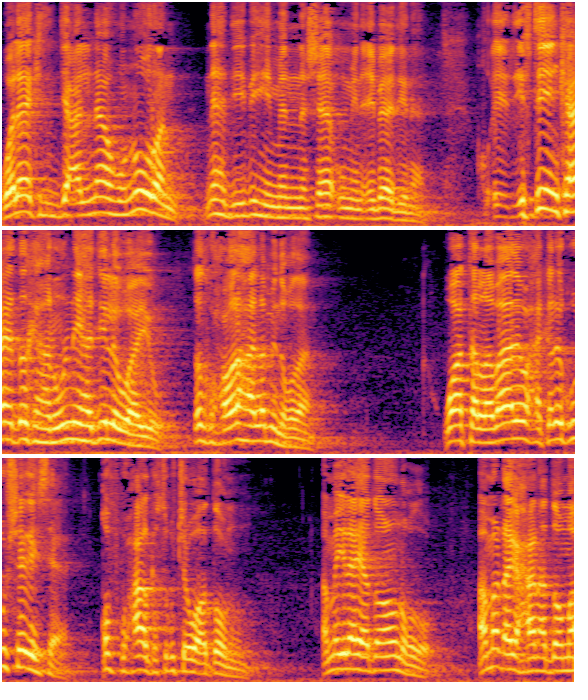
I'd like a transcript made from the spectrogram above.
walakin jacalnaahu nuura nahdi bihi man nashaau min cibaadina iftiinkaa dadka hanuuninaya haddii la waayo dadku xoolaha la mid noqdaan waa talabaade waxaa kale kuu sheegaysaa qofku xaal kasta ku jira waa addoon ama ilaahay addoon ha u noqdo ama dhagaxaan addooma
